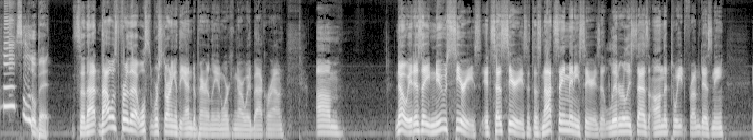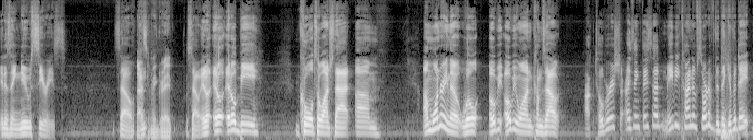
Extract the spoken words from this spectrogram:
a little bit. So that that was for the we'll, we're starting at the end apparently and working our way back around. Um, no, it is a new series. It says series. It does not say mini series. It literally says on the tweet from Disney, it is a new series. So That's and- gonna be great. so it'll it'll it'll be cool to watch that. Um, I'm wondering though, will Obi Obi Wan comes out Octoberish? I think they said maybe kind of sort of. Did they give a date?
